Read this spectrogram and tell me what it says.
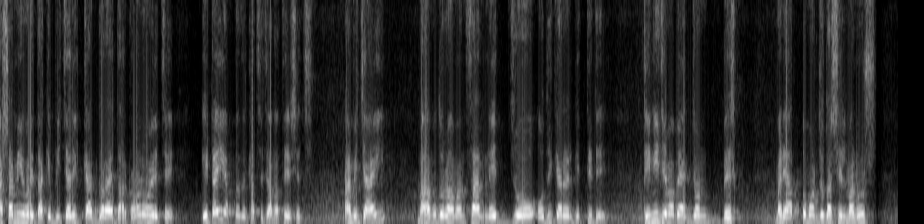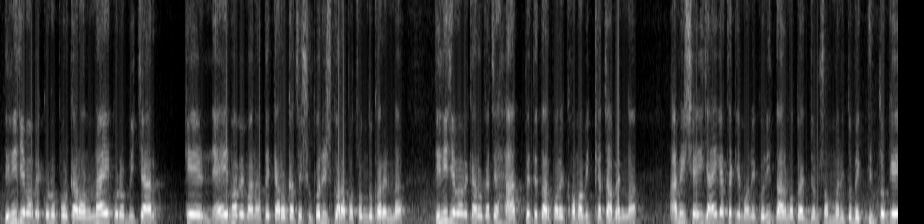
আসামি হয়ে তাকে বিচারিক কাঠগড়ায় দাঁড় করানো হয়েছে, এটাই আপনাদের কাছে জানাতে এসেছি। আমি চাই মাহমুদুর রহমান স্যার ন্যায্য অধিকারের ভিত্তিতে তিনি যেভাবে একজন বেশ মানে আত্মমর্যাদাশীল মানুষ, তিনি যেভাবে কোনো প্রকার অন্যায়, কোনো বিচারকে ন্যায়ভাবে বানাতে কারও কাছে সুপারিশ করা পছন্দ করেন না, তিনি যেভাবে কারও কাছে হাত পেতে তারপরে ক্ষমা ভিক্ষা চাবেন না, আমি সেই জায়গা থেকে মনে করি তার মতো একজন সম্মানিত ব্যক্তিত্বকে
